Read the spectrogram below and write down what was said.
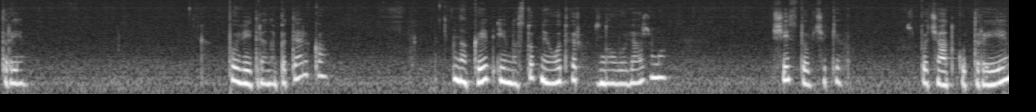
три. Повітряна петелька, накид і в наступний отвір знову в'яжемо 6 стовпчиків. Спочатку 3,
